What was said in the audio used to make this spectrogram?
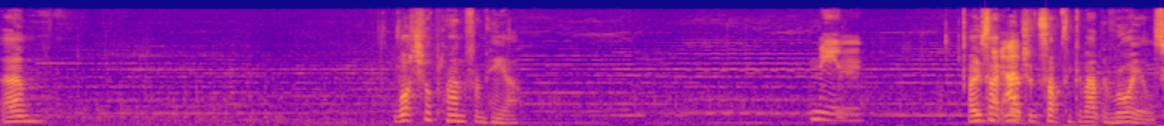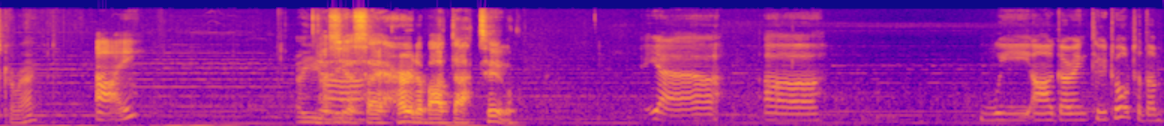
Um, what's your plan from here? I mean, Ozak I- mentioned something about the royals, correct? I. Are you? Yes, Uh, yes, I heard about that too. Yeah. Uh. We are going to talk to them.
